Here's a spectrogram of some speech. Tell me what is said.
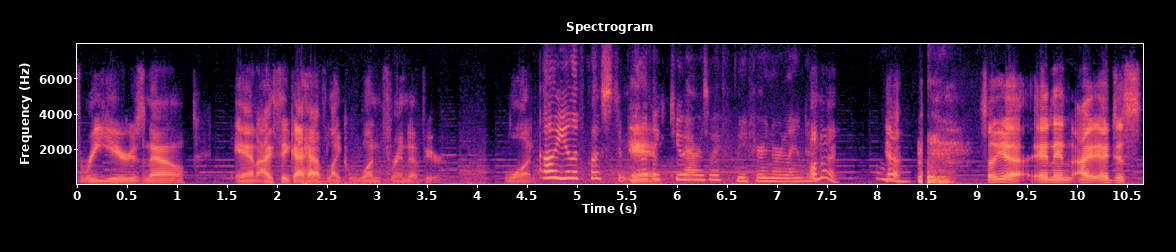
three years now, and I think I have like one friend up here, one. Oh, you live close to me. You live like two hours away from me if you're in Orlando. Oh no, oh, yeah. so yeah, and then I, I just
